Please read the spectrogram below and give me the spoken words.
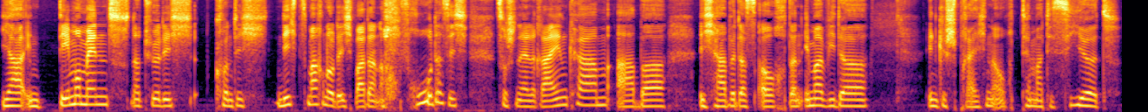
Ja, in dem Moment natürlich konnte ich nichts machen oder ich war dann auch froh, dass ich so schnell reinkam, aber ich habe das auch dann immer wieder in Gesprächen auch thematisiert.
